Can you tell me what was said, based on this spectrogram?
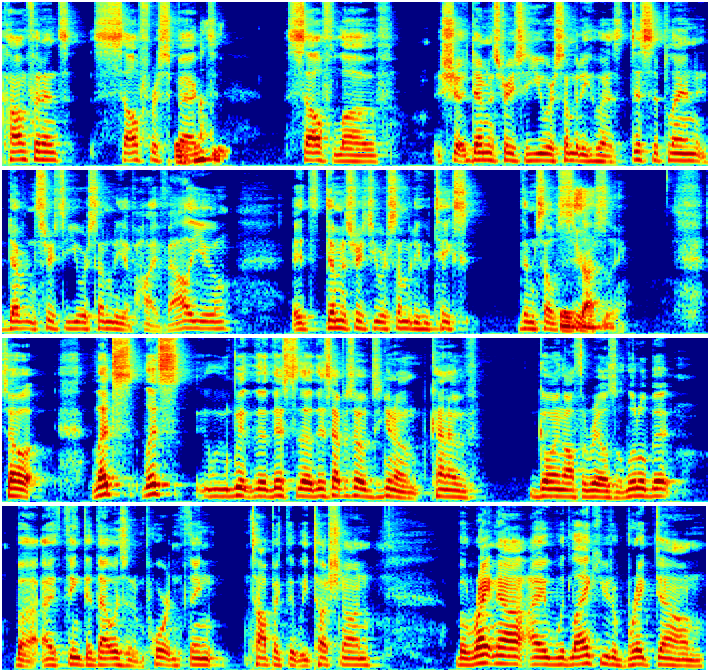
confidence, self respect, self love. Demonstrates that you are somebody who has discipline. It demonstrates that you are somebody of high value. It demonstrates you are somebody who takes themselves exactly. seriously. So let's let's with the, this the, this episode's you know kind of going off the rails a little bit but I think that that was an important thing topic that we touched on. But right now, I would like you to break down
